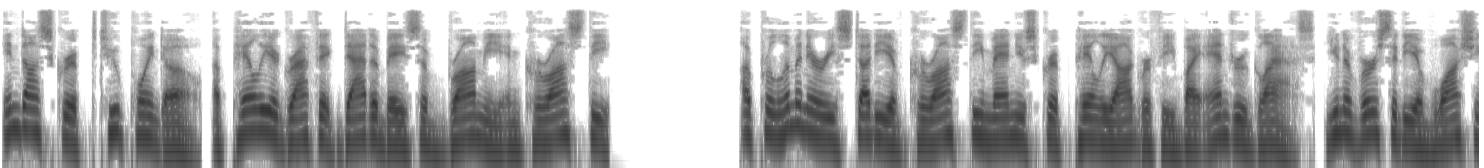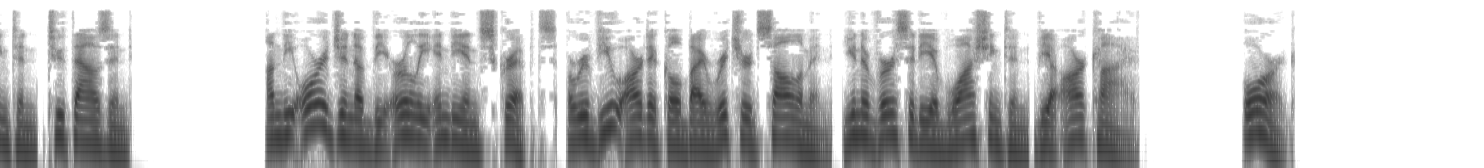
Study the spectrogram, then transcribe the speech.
Indoscript 2.0, a paleographic database of Brahmi and Kharosthi A preliminary study of Kharosthi manuscript paleography by Andrew Glass, University of Washington 2000. On the Origin of the Early Indian Scripts, a review article by Richard Salomon, University of Washington via archive.org.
